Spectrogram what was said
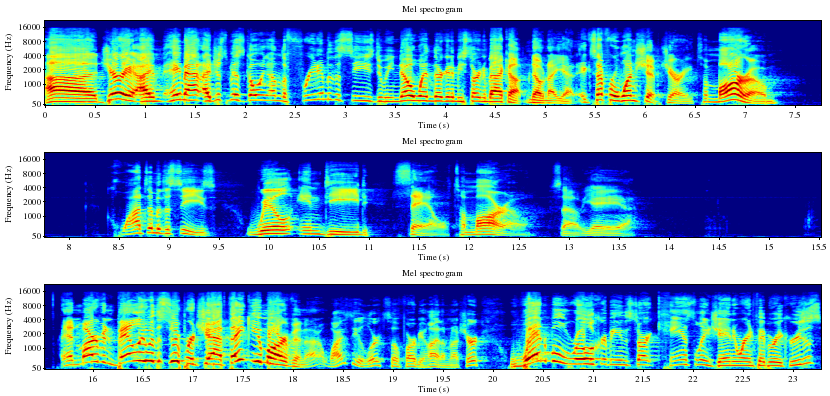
Uh, Jerry, I'm. Hey, Matt. I just missed going on the Freedom of the Seas. Do we know when they're going to be starting to back up? No, not yet. Except for one ship, Jerry. Tomorrow, Quantum of the Seas will indeed sail tomorrow. So yeah, yeah, yeah. And Marvin Bailey with a super chat. Thank you, Marvin. I don't, why is the alert so far behind? I'm not sure. When will Royal Caribbean start canceling January and February cruises?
